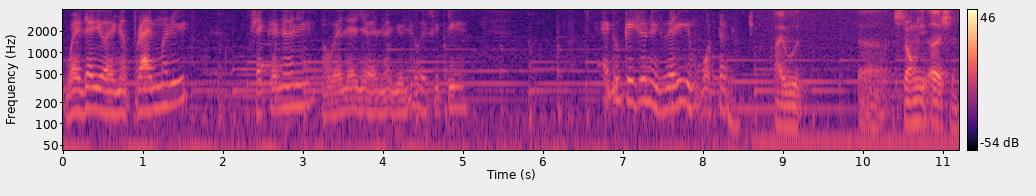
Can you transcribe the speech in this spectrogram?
Whether you're in a primary, secondary, or whether you're in a university, education is very important. I would uh, strongly urge uh,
